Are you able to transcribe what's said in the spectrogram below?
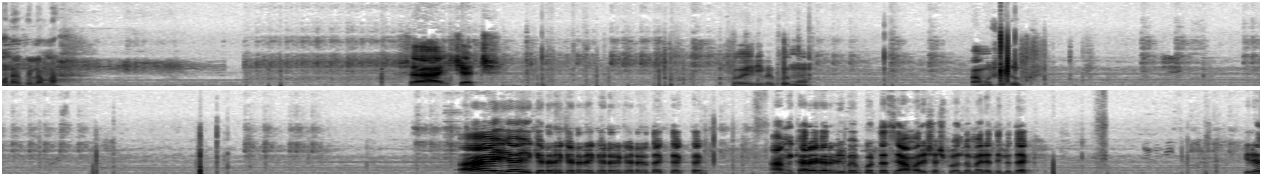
মনে করলাম না সাই, শেট। কই রিভাইভ করব পামু সুযোগ। আই আই কেটারে কেটারে কেটারে কেটারে দেখ দেখ দেখ। আমি খারা খারা রিভাইভ করতেছি, আমারই শেষ পর্যন্ত মেরে দিল, দেখ। কিরে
